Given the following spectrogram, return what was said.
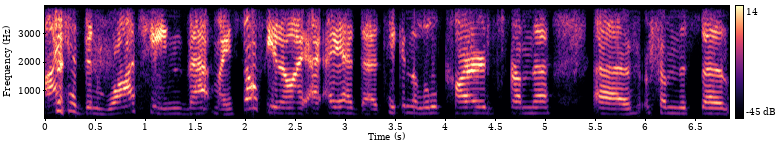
I had been watching that myself. You know, I, I had uh, taken the little cards from the uh from this uh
